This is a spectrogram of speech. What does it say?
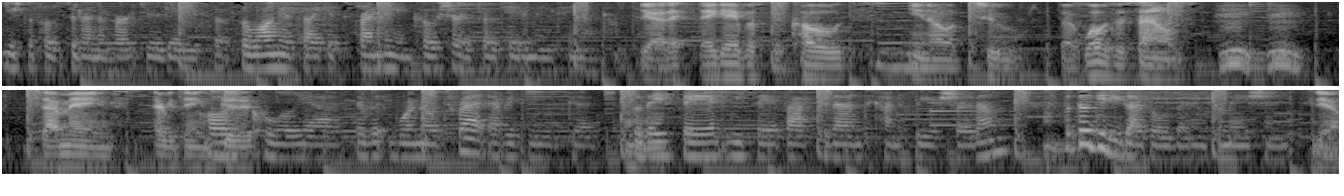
You're supposed to then avert your gaze. So, so long as like it's friendly and kosher, it's okay to maintain eye contact. Yeah, they, they gave us the codes, mm-hmm. you know, to the what was the sounds? that means everything's Oh, it's good. cool. Yeah, there were no threat. Everything is good. So they say it, we say it back to them to kind of reassure them. But they'll give you guys all that information. Yeah.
